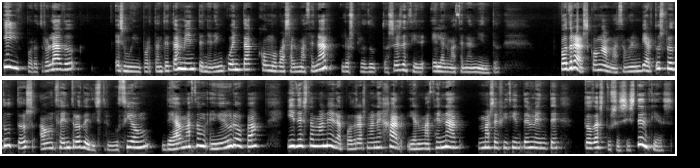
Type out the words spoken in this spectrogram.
Y por otro lado, es muy importante también tener en cuenta cómo vas a almacenar los productos, es decir, el almacenamiento. Podrás con Amazon enviar tus productos a un centro de distribución de Amazon en Europa y de esta manera podrás manejar y almacenar más eficientemente todas tus existencias.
